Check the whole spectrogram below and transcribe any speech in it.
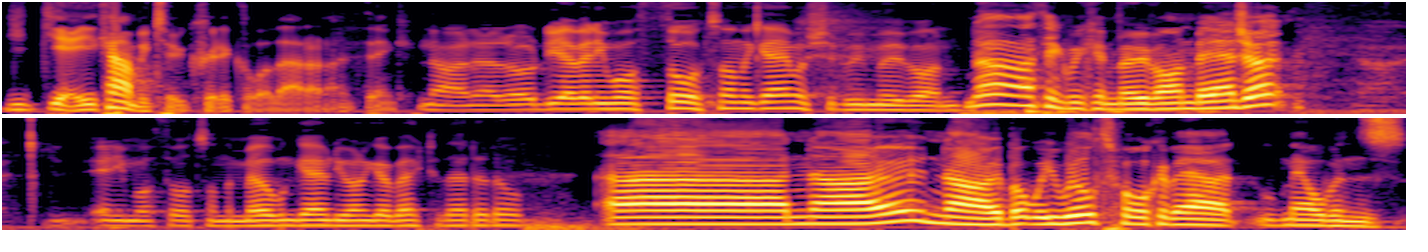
you, yeah, you can't be too critical of that. I don't think. no, no, no. Do you have any more thoughts on the game, or should we move on? No, I think we can move on, Banjo. Any more thoughts on the Melbourne game? Do you want to go back to that at all? Uh, no, no, but we will talk about Melbourne's.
